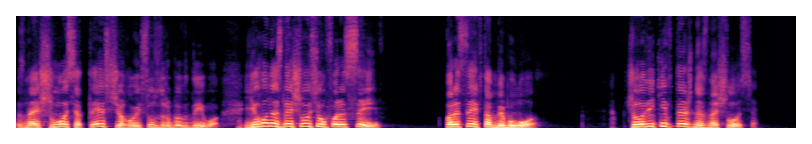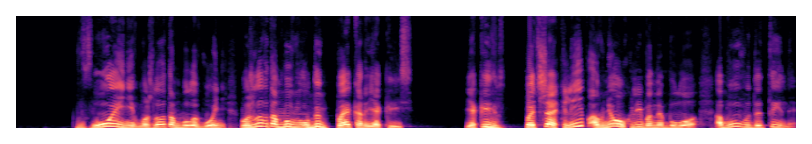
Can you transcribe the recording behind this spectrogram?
знайшлося те, з чого Ісус зробив диво. Його не знайшлося у фарисеїв. Фарисеїв там не було. Чоловіків теж не знайшлося. Воїнів, можливо, там були воїни, можливо, там був один пекар якийсь, який пече хліб, а в нього хліба не було, а був у дитини.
